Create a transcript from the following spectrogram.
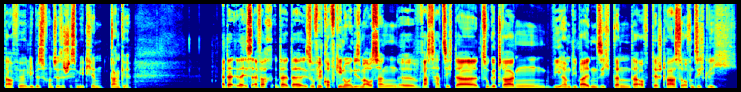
Dafür, liebes französisches Mädchen, danke. Da, da ist einfach, da, da ist so viel Kopfkino in diesem Aushang. Äh, was hat sich da zugetragen? Wie haben die beiden sich dann da auf der Straße offensichtlich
